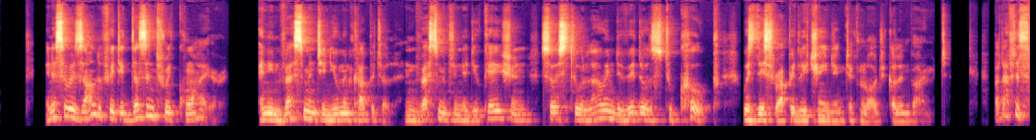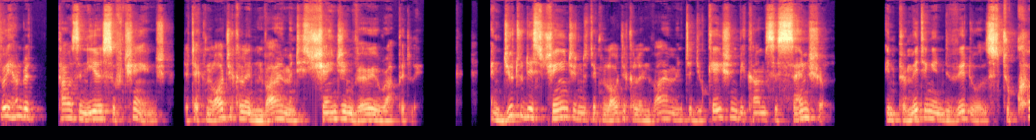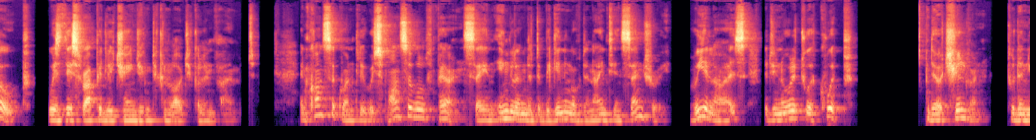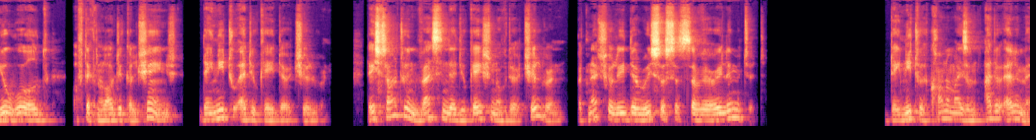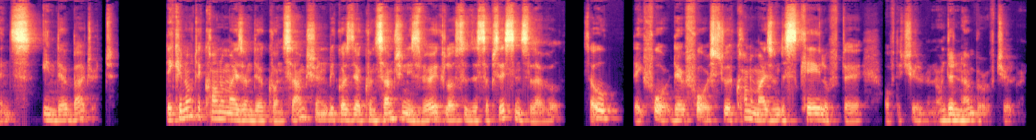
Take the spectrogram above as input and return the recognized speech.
And as a result of it, it doesn't require an investment in human capital, an investment in education, so as to allow individuals to cope with this rapidly changing technological environment. But after 300,000 years of change, the technological environment is changing very rapidly. And due to this change in the technological environment, education becomes essential in permitting individuals to cope with this rapidly changing technological environment. And consequently, responsible parents, say in England at the beginning of the 19th century, realize that in order to equip their children to the new world of technological change, they need to educate their children. They start to invest in the education of their children, but naturally their resources are very limited. They need to economize on other elements in their budget. They cannot economize on their consumption because their consumption is very close to the subsistence level. So they for, they're forced to economize on the scale of the, of the children, on the number of children.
